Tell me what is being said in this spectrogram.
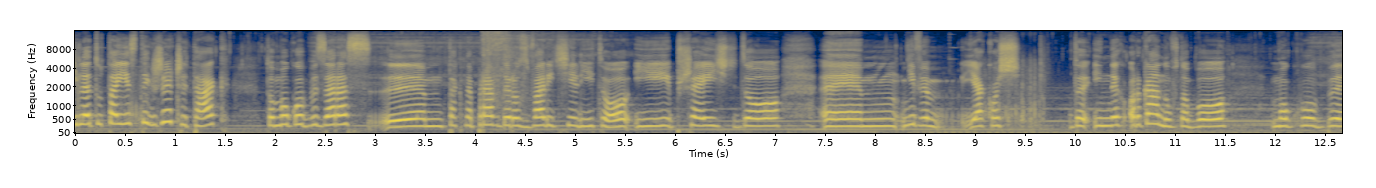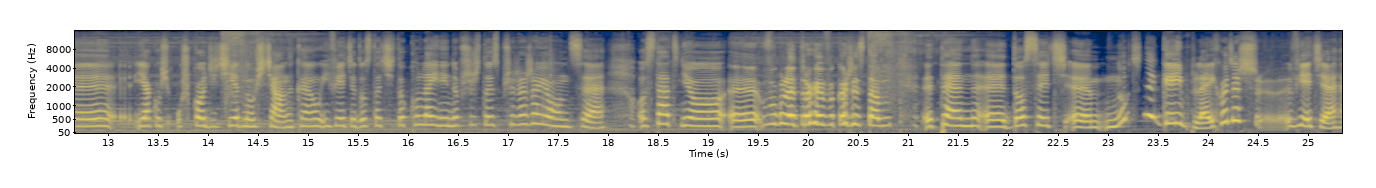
ile tutaj jest tych rzeczy, tak? To mogłoby zaraz ym, tak naprawdę rozwalić jelito i przejść do, ym, nie wiem, jakoś do innych organów, no bo mogłoby jakoś uszkodzić jedną ściankę i wiecie, dostać się do kolejnej, no przecież to jest przerażające. Ostatnio e, w ogóle trochę wykorzystam ten e, dosyć e, nudny gameplay, chociaż e, wiecie,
